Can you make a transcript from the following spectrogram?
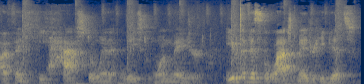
I think he has to win at least one major, even if it's the last major he gets,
